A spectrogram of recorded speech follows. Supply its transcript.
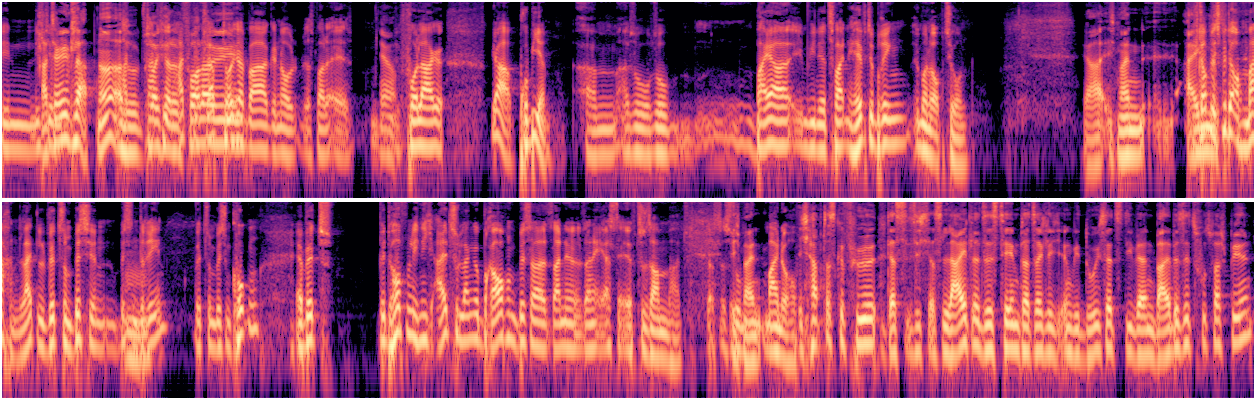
den, nicht Hat ja geklappt, ne? Also hat, Teuchert hat, hat Vorlage geklappt. Teuchert war, genau, das war äh, Ja. die Vorlage. Ja, probieren. Ähm, also so Bayer irgendwie in der zweiten Hälfte bringen, immer eine Option. Ja, ich meine, Ich glaube, das wird er auch machen. Leitl wird so ein bisschen, ein Mhm. bisschen drehen, wird so ein bisschen gucken. Er wird, wird hoffentlich nicht allzu lange brauchen, bis er seine, seine erste Elf zusammen hat. Das ist so ich mein, meine Hoffnung. Ich habe das Gefühl, dass sich das Leitl-System tatsächlich irgendwie durchsetzt. Die werden Ballbesitzfußball spielen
